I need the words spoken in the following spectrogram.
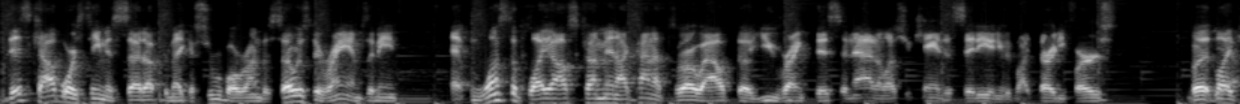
this Cowboys team is set up to make a Super Bowl run, but so is the Rams. I mean, once the playoffs come in, I kind of throw out the you rank this and that unless you're Kansas City and you're like 31st. But like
